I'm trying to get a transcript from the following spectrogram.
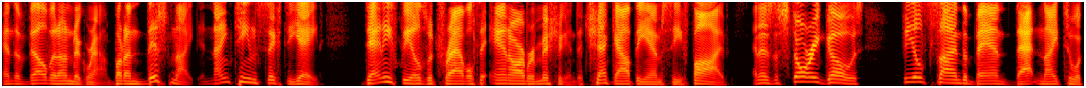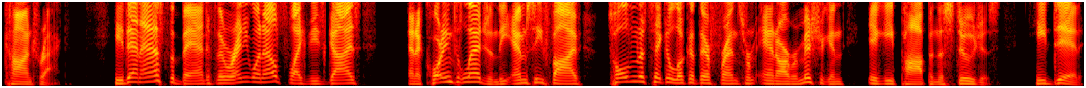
and the Velvet Underground. But on this night in 1968, Danny Fields would travel to Ann Arbor, Michigan to check out the MC5. And as the story goes, Fields signed the band that night to a contract. He then asked the band if there were anyone else like these guys, and according to legend, the MC5 told him to take a look at their friends from Ann Arbor, Michigan, Iggy Pop and the Stooges. He did,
